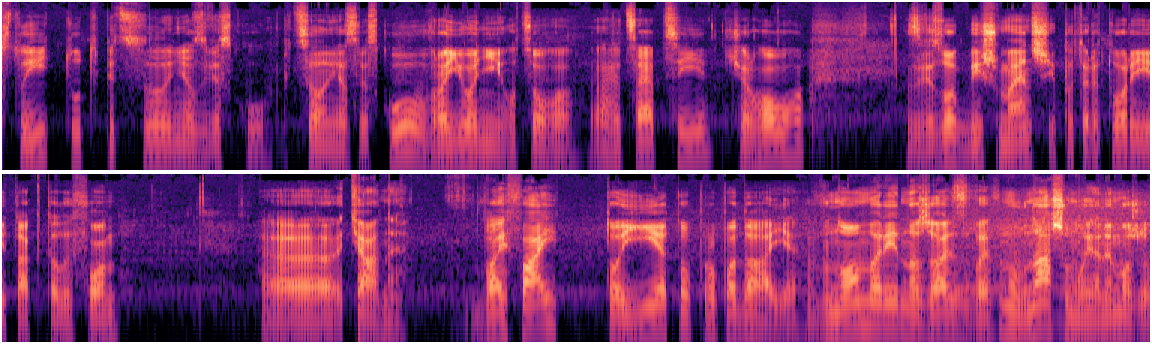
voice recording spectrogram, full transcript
стоїть тут підсилення зв'язку. Підсилення зв'язку в районі оцього рецепції чергового. Зв'язок більш-менш і по території так телефон е, тяне. Wi-Fi то є, то пропадає. В номері, на жаль, з Wi-Fi. Ну, в нашому я не можу.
